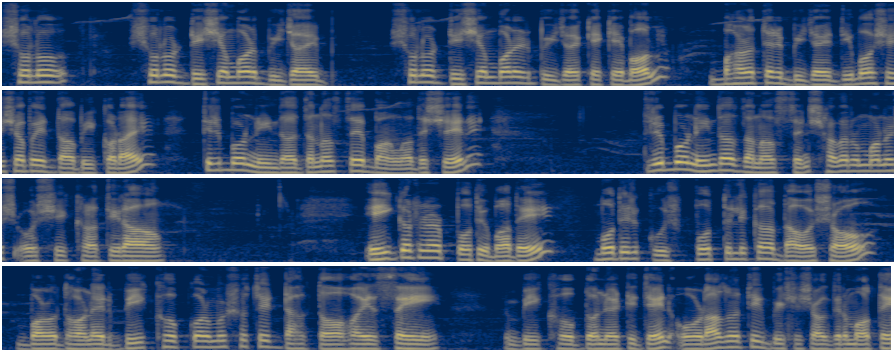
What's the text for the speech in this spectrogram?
ষোলো ষোলো ডিসেম্বর বিজয়, ষোলো ডিসেম্বরের বিজয়কে কেবল ভারতের বিজয় দিবস হিসাবে দাবি করায় তীব্র নিন্দা জানাচ্ছে বাংলাদেশের। তীব্র নিন্দা জানাচ্ছেন সাধারণ মানুষ ও শিক্ষার্থীরা। এই ঘটনার প্রতিবাদে মোদীর কুশ পত্রিকা দাও সহ বড় ধরনের বিক্ষোভ কর্মসূচির ডাক দেওয়া হয়েছে। বিক্ষোভ নেটিজেন ও রাজনৈতিক বিশেষজ্ঞদের মতে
